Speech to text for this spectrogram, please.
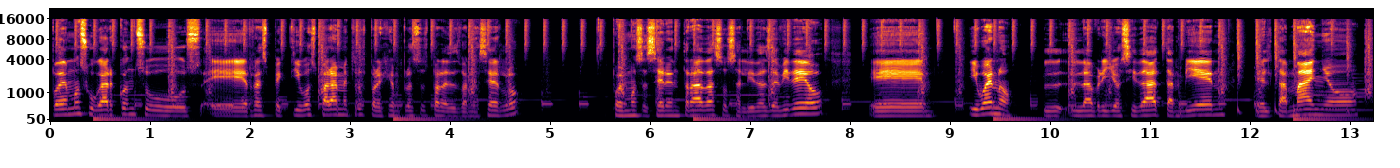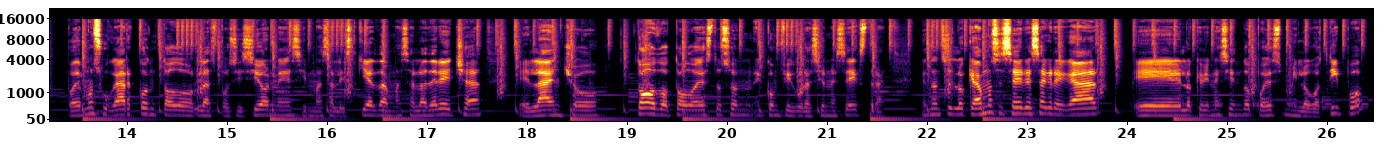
Podemos jugar con sus eh, respectivos parámetros, por ejemplo, esto es para desvanecerlo. Podemos hacer entradas o salidas de video. Eh, y bueno, la brillosidad también, el tamaño. Podemos jugar con todas las posiciones y más a la izquierda, más a la derecha, el ancho, todo, todo esto son configuraciones extra. Entonces lo que vamos a hacer es agregar eh, lo que viene siendo pues mi logotipo.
